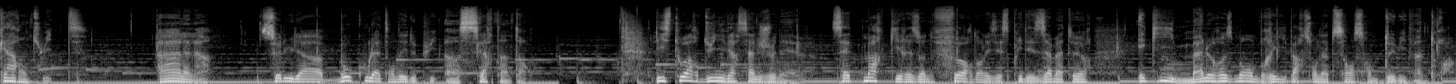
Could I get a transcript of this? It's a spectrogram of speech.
48. Ah là là, celui-là, beaucoup l'attendaient depuis un certain temps. L'histoire d'Universal Genève, cette marque qui résonne fort dans les esprits des amateurs et qui malheureusement brille par son absence en 2023.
